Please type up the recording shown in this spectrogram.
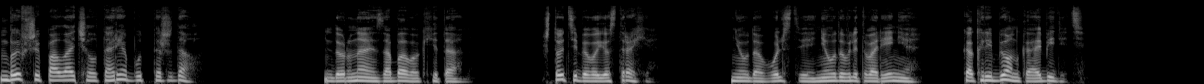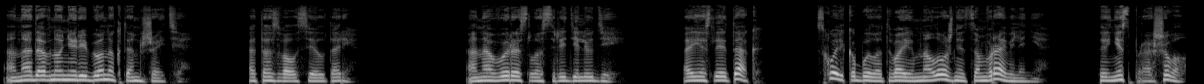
Бывший палач алтаря будто ждал. «Дурная забава, Кхитан. Что тебе в ее страхе? Неудовольствие, неудовлетворение. Как ребенка обидеть. «Она давно не ребенок, Таншайте», — отозвался Элтари. «Она выросла среди людей. А если и так, сколько было твоим наложницам в Равелине? Ты не спрашивал.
